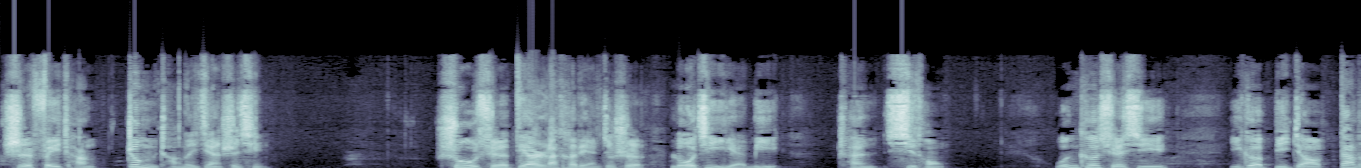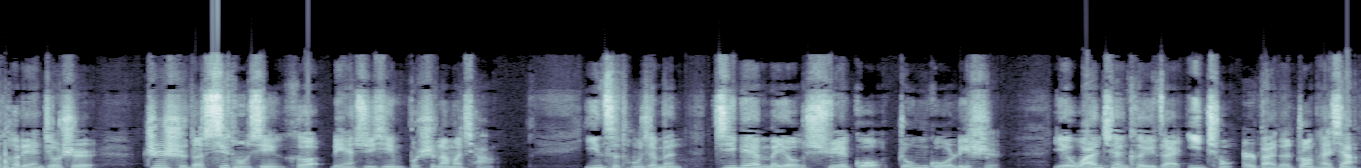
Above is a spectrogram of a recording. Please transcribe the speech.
是非常正常的一件事情。数学第二大特点就是逻辑严密、成系统。文科学习一个比较大的特点就是知识的系统性和连续性不是那么强，因此同学们即便没有学过中国历史，也完全可以在一穷二白的状态下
